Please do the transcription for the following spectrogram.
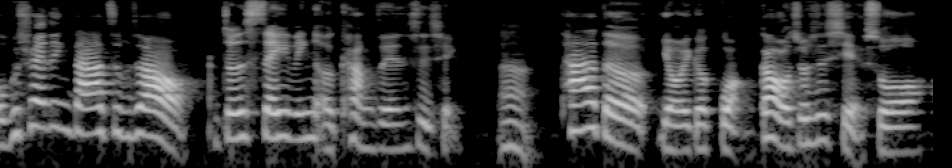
我不确定大家知不知道，就是 saving account 这件事情，嗯。他的有一个广告，就是写说，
